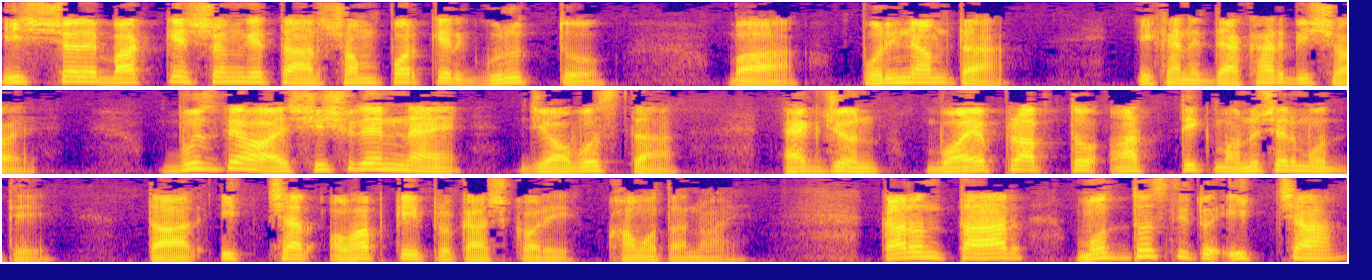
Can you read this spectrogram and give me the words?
ঈশ্বরের বাক্যের সঙ্গে তার সম্পর্কের গুরুত্ব বা পরিণামটা এখানে দেখার বিষয়। বুঝতে হয় শিশুদের ন্যায় যে অবস্থা একজন বয়প্রাপ্ত আত্মিক মানুষের মধ্যে তার ইচ্ছার অভাবকেই প্রকাশ করে ক্ষমতা নয়। কারণ তার মধ্যস্থিত ইচ্ছা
